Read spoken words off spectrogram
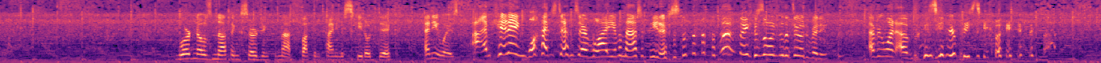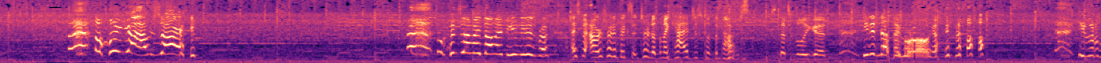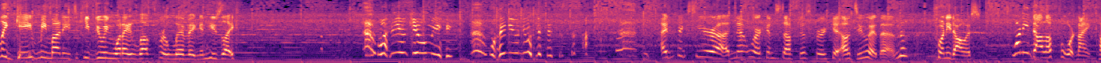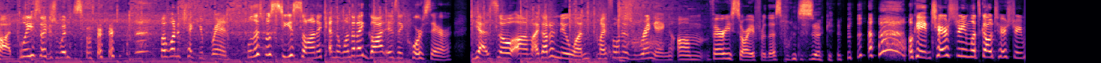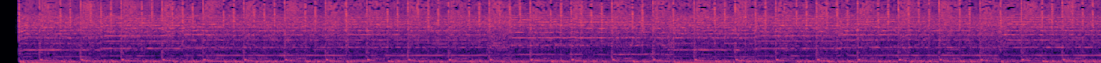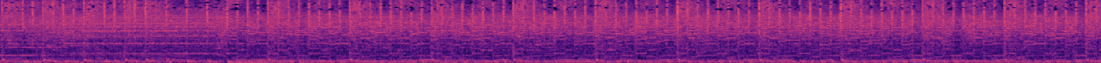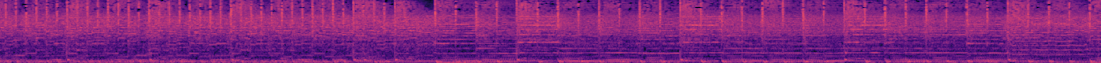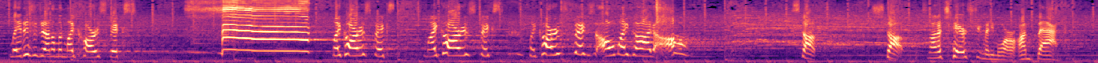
Lord knows nothing surging from that fucking tiny mosquito dick. Anyways, I'm kidding. What, Stemser? Why do you have a massive penis? Thank you so much for the 200 videos. Everyone, uh, please give your PC clean. oh my god, I'm sorry. One time I thought my PC was broke. I spent hours trying to fix it. Turned out that my cat just flipped the power switch. That's really good. He did nothing wrong. I know. He literally gave me money to keep doing what I love for a living, and he's like, Why do you kill me? Why do you do this? I'd fix your uh, network and stuff just for a kid. I'll do it then. $20. $20 Fortnite COD. Please, I just went somewhere. Might want to check your brand. Well, this was Seasonic, and the one that I got is a Corsair. Yeah, so um, I got a new one. My phone is ringing. Um, very sorry for this. One second. okay, chair stream. Let's go, chair stream. Ladies and gentlemen, my car is fixed. My car is fixed. My car is fixed. My car is fixed. Oh my god. Oh. Stop. Stop. It's not a chair stream anymore. I'm back.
